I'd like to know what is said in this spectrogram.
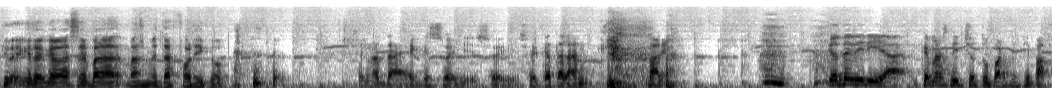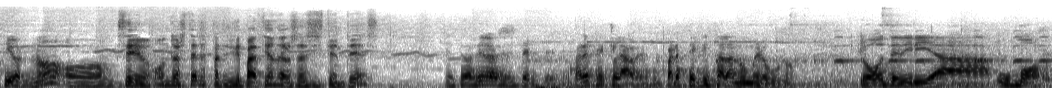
creo- creo que va a ser más metafórico. Se nota, ¿eh? Que soy, soy, soy catalán. Vale. Yo te diría, ¿qué me has dicho? Tu participación, ¿no? O Sí, 1, 2, 3, participación de los asistentes. participación del asistente. Me parece clave, me parece quizá la número uno. Luego te diría humor.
